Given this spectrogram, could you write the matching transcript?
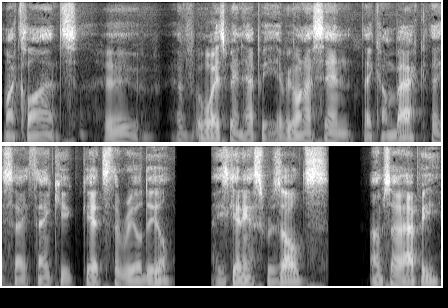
my clients who have always been happy. Everyone I send, they come back. They say, Thank you, Gert's the real deal. He's getting us results. I'm so happy.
